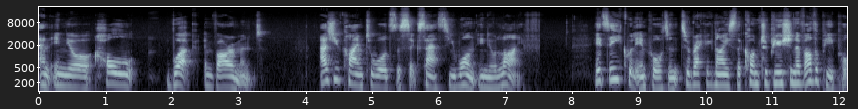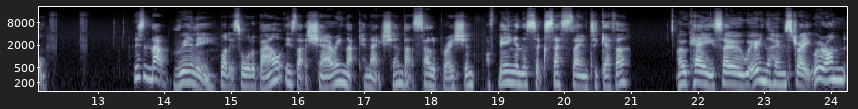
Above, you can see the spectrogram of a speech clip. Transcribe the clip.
and in your whole work environment as you climb towards the success you want in your life. It's equally important to recognize the contribution of other people. Isn't that really what it's all about? Is that sharing, that connection, that celebration of being in the success zone together? Okay, so we're in the home straight. We're on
